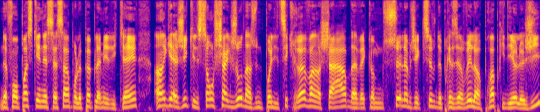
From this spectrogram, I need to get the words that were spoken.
ne font pas ce qui est nécessaire pour le peuple américain, engagés qu'ils sont chaque jour dans une politique revancharde avec comme seul objectif de préserver leur propre idéologie.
